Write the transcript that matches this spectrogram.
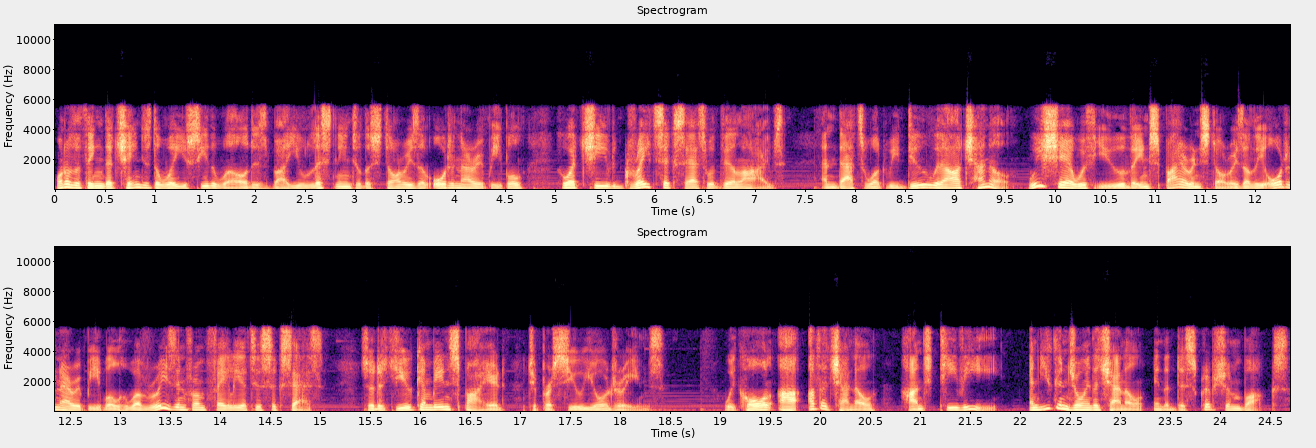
One of the things that changes the way you see the world is by you listening to the stories of ordinary people who achieved great success with their lives. And that's what we do with our channel. We share with you the inspiring stories of the ordinary people who have risen from failure to success so that you can be inspired to pursue your dreams. We call our other channel Hunt TV and you can join the channel in the description box.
